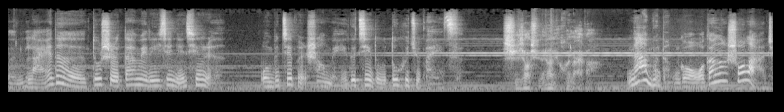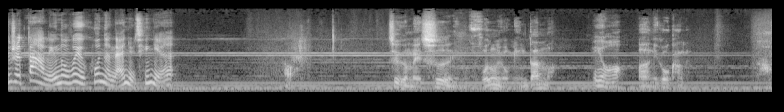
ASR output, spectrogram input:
嗯，来的都是单位的一些年轻人，我们基本上每一个季度都会举办一次。学校学生也会来吧？那不能够，我刚刚说了，就是大龄的未婚的男女青年。好，这个每次你们活动有名单吗？有啊，你给我看看。好。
